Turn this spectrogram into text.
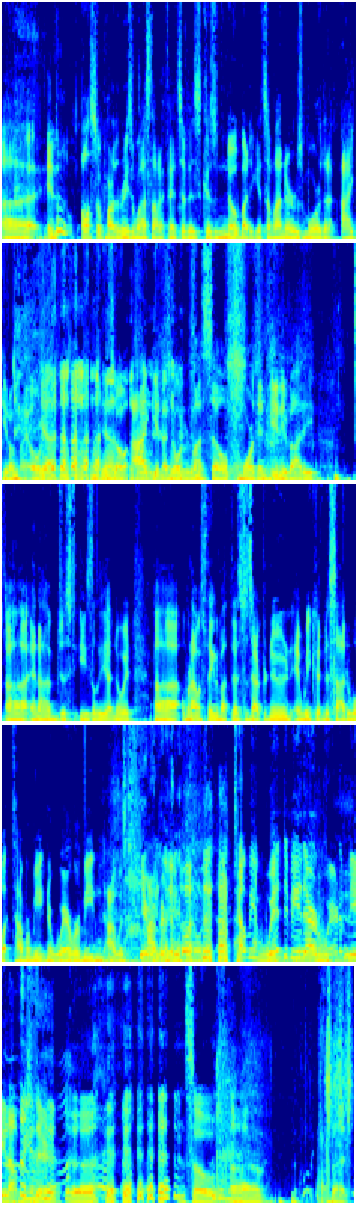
Uh, and also part of the reason why it's not offensive is because nobody gets on my nerves more than I get on my own. Yeah. So I get annoyed with myself more than anybody. Uh, and I'm just easily annoyed. Uh, when I was thinking about this this afternoon, and we couldn't decide what time we're meeting or where we're meeting, I was highly annoyed. Tell me when to be there and where to be, and I'll be there. and so, uh, but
